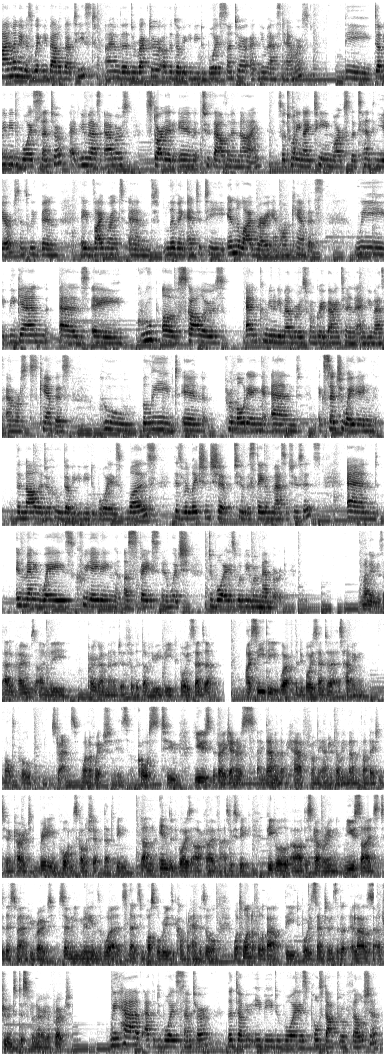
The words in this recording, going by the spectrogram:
Hi, my name is Whitney Battle Baptiste. I am the director of the W.E.B. Du Bois Center at UMass Amherst. The W.E.B. Du Bois Center at UMass Amherst started in 2009. So 2019 marks the 10th year since we've been a vibrant and living entity in the library and on campus. We began as a group of scholars and community members from Great Barrington and UMass Amherst's campus who believed in promoting and accentuating the knowledge of who W.E.B. Du Bois was, his relationship to the state of Massachusetts, and in many ways creating a space in which Du Bois would be remembered. My name is Adam Holmes. I'm the program manager for the W.E.B. Du Bois Centre. I see the work of the Du Bois Centre as having multiple strands, one of which is of course to use the very generous endowment that we have from the Andrew W. Mellon Foundation to encourage really important scholarship that's being done in the Du Bois archive as we speak. People are discovering new sides to this man who wrote so many millions of words that it's impossible really to comprehend it all. What's wonderful about the Du Bois Centre is that it allows a true interdisciplinary approach. We have at the Du Bois Center the W.E.B. Du Bois Postdoctoral Fellowship.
